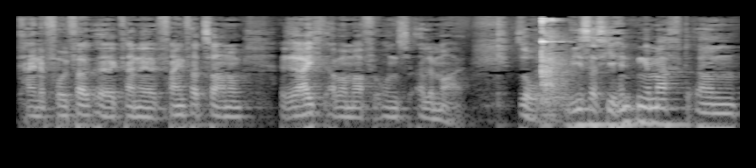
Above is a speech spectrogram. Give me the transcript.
keine, Vollver äh, keine Feinverzahnung, reicht aber mal für uns allemal. So, wie ist das hier hinten gemacht? Ähm,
